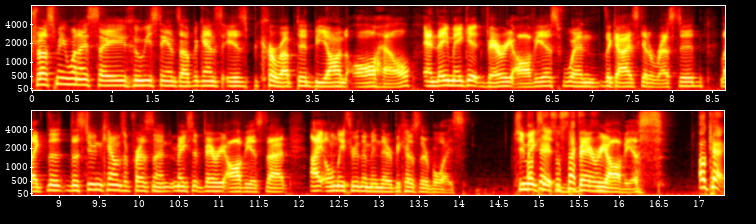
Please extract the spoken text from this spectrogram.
Trust me when I say who he stands up against is corrupted beyond all hell, and they make it very obvious when the guys get arrested. Like the the student council president makes it very obvious that I only threw them in there because they're boys. She makes Okay, it so very obvious. Okay.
